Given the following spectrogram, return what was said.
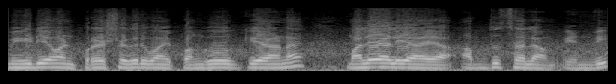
മീഡിയ വൺ പ്രേക്ഷകരുമായി പങ്കുവയ്ക്കുകയാണ് മലയാളിയായ അബ്ദുസലാം എൻ വി.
